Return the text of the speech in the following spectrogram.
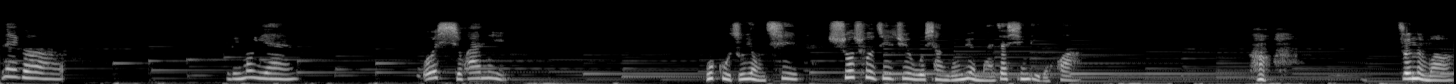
那个林慕言，我喜欢你。我鼓足勇气说出了这句我想永远埋在心底的话。哈，真的吗？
